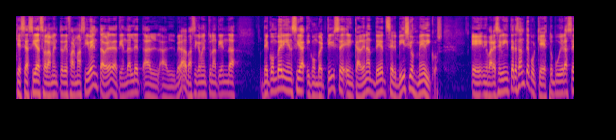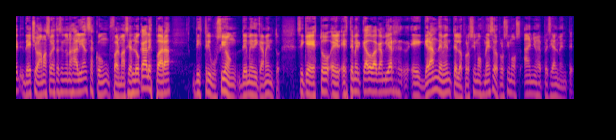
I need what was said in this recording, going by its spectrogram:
que se hacía solamente de farmacia y venta, ¿verdad? De tienda al, al, ¿verdad? Básicamente una tienda de conveniencia y convertirse en cadena de servicios médicos. Eh, me parece bien interesante porque esto pudiera ser, de hecho Amazon está haciendo unas alianzas con farmacias locales para distribución de medicamentos. Así que esto, eh, este mercado va a cambiar eh, grandemente en los próximos meses, los próximos años especialmente.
